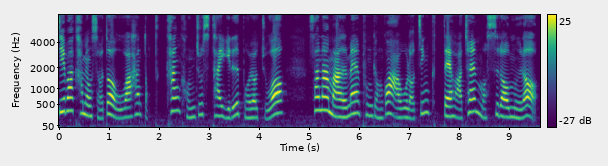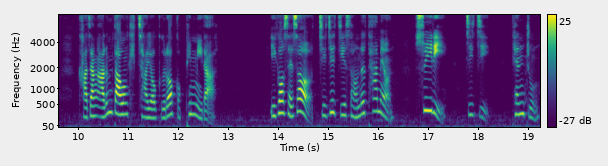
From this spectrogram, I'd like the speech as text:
찌박하면서도 우아한 독특한 건축 스타일을 보여주어 산하 마을의 풍경과 아우러진 극대화된 멋스러움으로 가장 아름다운 기차역으로 꼽힙니다. 이곳에서 지지지선을 타면 수이리, 지지, 텐중,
